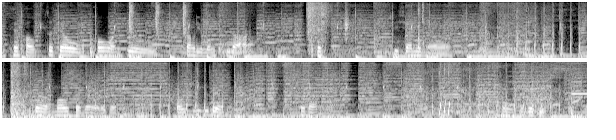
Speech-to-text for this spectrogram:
OK，好，这家我抽完就上柠檬七了啊。OK，去下面的这个猫神的那个宝珠，不对，在哪？哦，这过去。呃，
